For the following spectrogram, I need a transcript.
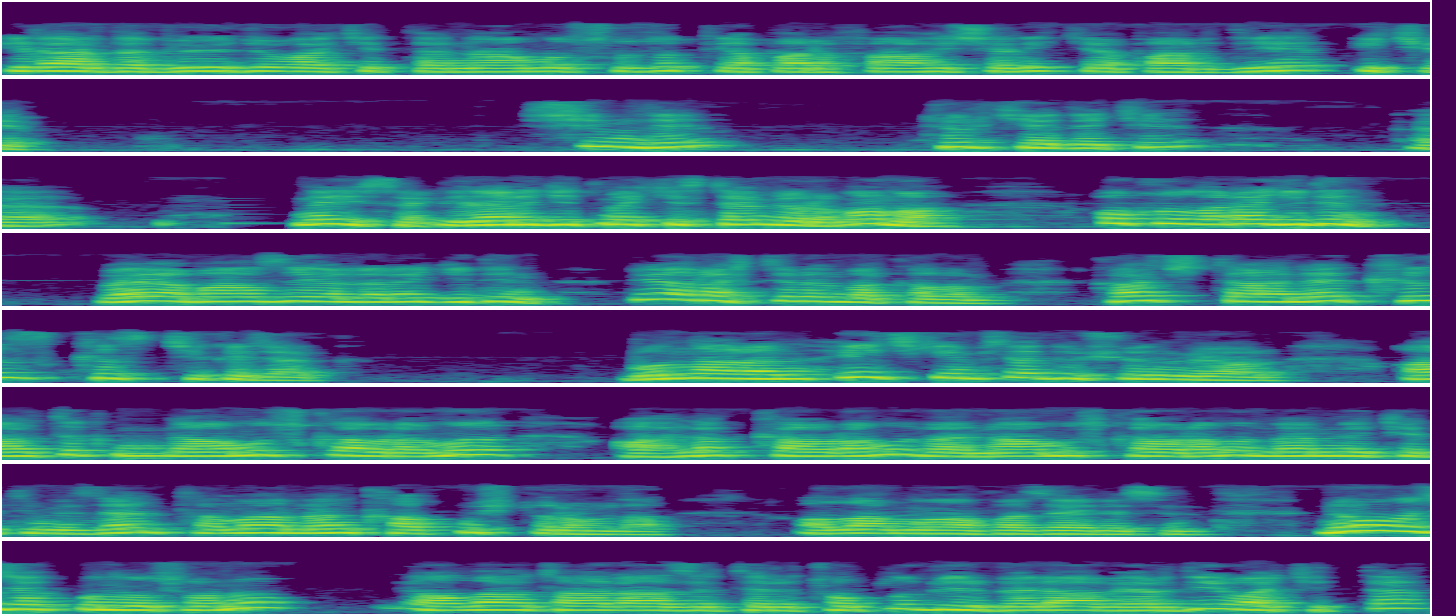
ileride büyüdüğü vakitte namussuzluk yapar, fahişelik yapar diye iki. Şimdi Türkiye'deki e, neyse ileri gitmek istemiyorum ama okullara gidin veya bazı yerlere gidin. Bir araştırın bakalım kaç tane kız kız çıkacak. Bunların hiç kimse düşünmüyor. Artık namus kavramı, ahlak kavramı ve namus kavramı memleketimizden tamamen kalkmış durumda. Allah muhafaza eylesin. Ne olacak bunun sonu? allah Teala Hazretleri toplu bir bela verdiği vakitte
